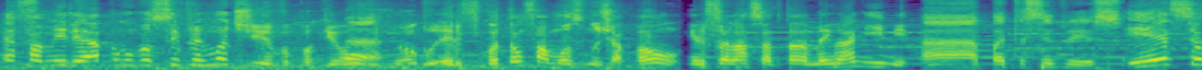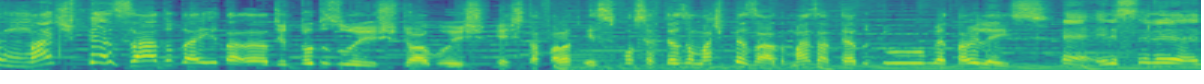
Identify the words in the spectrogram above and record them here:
É familiar por um simples motivo, porque o Ah. jogo ele ficou tão famoso no Japão, ele foi lançado também no anime. Ah, pode ter sido isso. E esse é o mais pesado daí da- de todos os jogos que a gente tá falando. Esse com certeza é o mais pesado, mais até do que o Metal e Lace. É, ele, ele é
